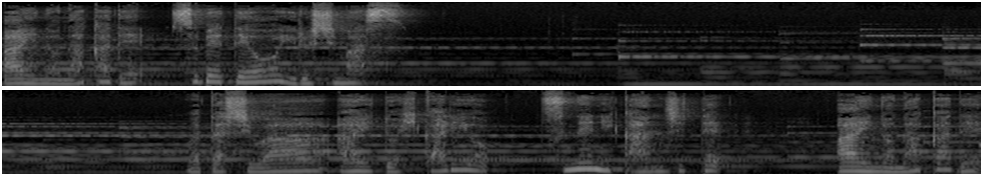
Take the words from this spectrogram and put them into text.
愛の中で全てを許します。私は愛と光を常に感じて愛の中で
